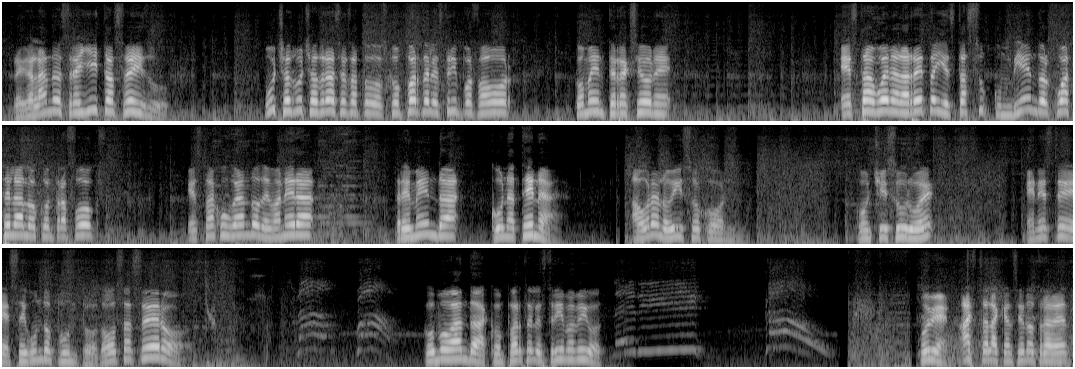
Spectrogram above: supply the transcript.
Regalando estrellitas Facebook. Muchas, muchas gracias a todos. Comparte el stream, por favor. Comente, reaccione. Está buena la reta y está sucumbiendo el cuate Lalo contra Fox. Está jugando de manera tremenda con Atena. Ahora lo hizo con, con Chizuru, ¿eh? En este segundo punto. 2 a 0. ¿Cómo anda? Comparte el stream, amigos. Muy bien, ahí está la canción otra vez.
